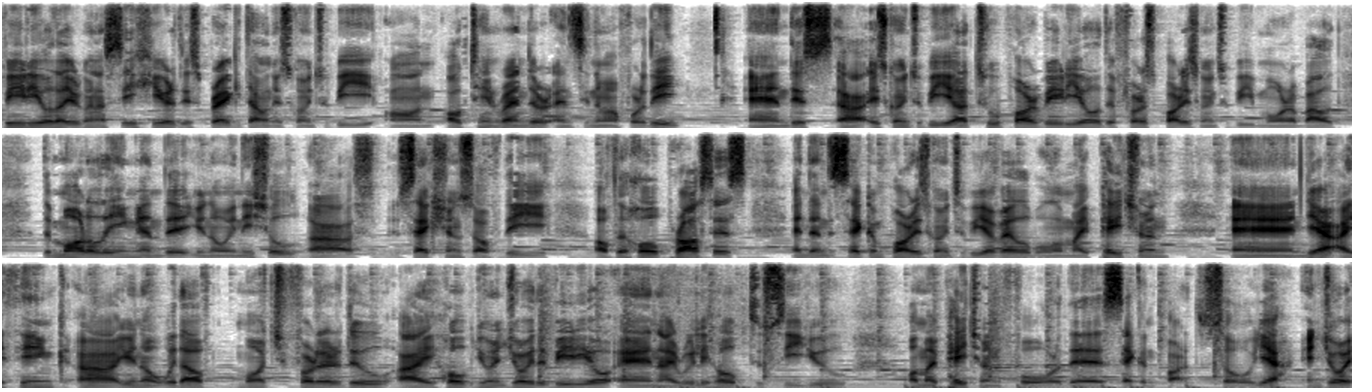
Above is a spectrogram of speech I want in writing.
video that you're gonna see here this breakdown is going to be on Octane Render and Cinema 4D and this uh, is going to be a two-part video. The first part is going to be more about the modeling and the you know initial uh, sections of the of the whole process. And then the second part is going to be available on my patreon. And yeah i think uh, you know without much further ado i hope you enjoy the video and i really hope to see you on my patreon for the second part. So yeah enjoy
